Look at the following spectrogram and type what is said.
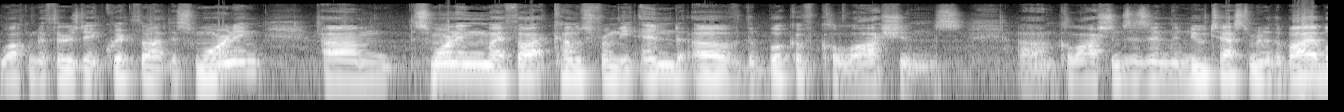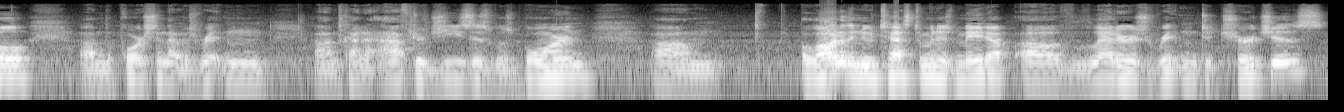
welcome to Thursday Quick Thought this morning. Um, this morning, my thought comes from the end of the book of Colossians. Um, Colossians is in the New Testament of the Bible, um, the portion that was written um, kind of after Jesus was born. Um, a lot of the New Testament is made up of letters written to churches.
